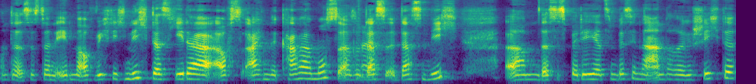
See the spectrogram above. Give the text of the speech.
Und da ist es dann eben auch wichtig, nicht, dass jeder aufs eigene Cover muss, also ja. das, das nicht. Ähm, das ist bei dir jetzt ein bisschen eine andere Geschichte.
